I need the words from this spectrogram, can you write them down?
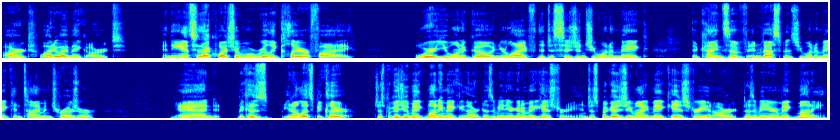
art? Why do I make art? And the answer to that question will really clarify where you want to go in your life, the decisions you want to make, the kinds of investments you want to make in time and treasure. And because, you know, let's be clear, just because you make money making art doesn't mean you're going to make history. And just because you might make history in art doesn't mean you're going to make money.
